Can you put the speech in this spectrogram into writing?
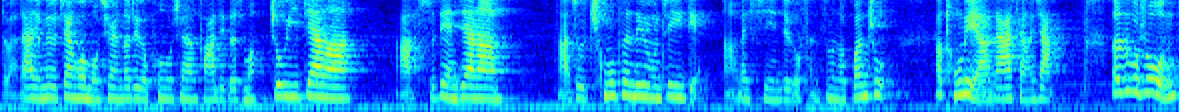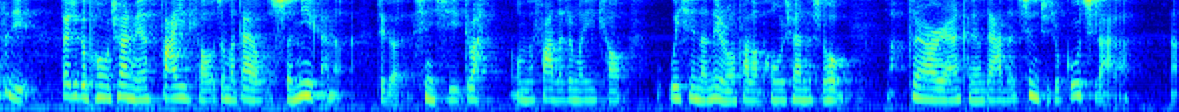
对吧？大家有没有见过某些人的这个朋友圈发这个什么周一见啦？啊十点见啦！啊，就充分利用这一点啊，来吸引这个粉丝们的关注。那同理啊，大家想一下，那如果说我们自己在这个朋友圈里面发一条这么带有神秘感的这个信息，对吧？我们发的这么一条微信的内容发到朋友圈的时候，啊，自然而然肯定大家的兴趣就勾起来了，啊，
